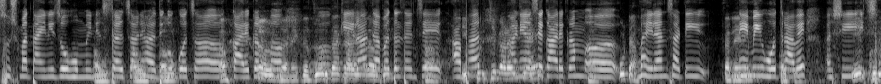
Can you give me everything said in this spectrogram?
सुषमाताईंनी जो होम मिनिस्टरचा आणि हळदी. कुंकूचा कार्यक्रम केला. त्याबद्दल त्यांचे आभार आणि असे. कार्यक्रम. महिलांसाठी. नेहमी होत. राहावे अशी इच्छा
